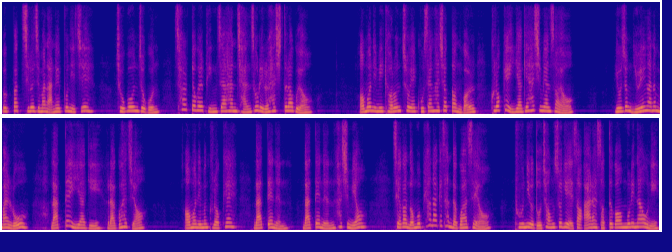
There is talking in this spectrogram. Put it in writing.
윽박 지르지만 않을 뿐이지 조곤조곤 설득을 빙자한 잔소리를 하시더라고요. 어머님이 결혼 초에 고생하셨던 걸 그렇게 이야기하시면서요. 요즘 유행하는 말로 라떼 이야기라고 하죠. 어머님은 그렇게 나 때는, 나 때는 하시며 제가 너무 편하게 산다고 하세요. 분유도 정수기에서 알아서 뜨거운 물이 나오니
